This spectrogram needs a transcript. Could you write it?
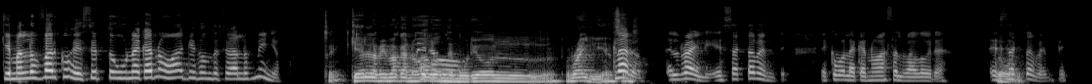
queman los barcos, excepto una canoa, que es donde se van los niños. sí, que es la misma canoa Pero- donde murió el Riley. entonces. Claro, el Riley, exactamente. Es como la canoa salvadora. Bueno. Exactamente.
